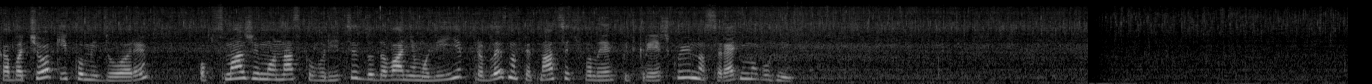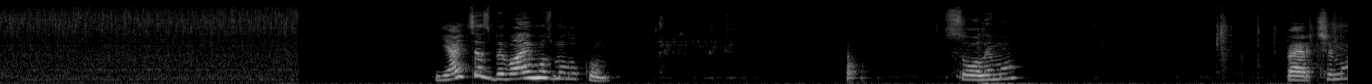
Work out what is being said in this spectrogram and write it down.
Кабачок і помідори обсмажуємо на сковорідці з додаванням олії приблизно 15 хвилин під кришкою на середньому вогні. Яйця збиваємо з молоком. Солимо, перчимо.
